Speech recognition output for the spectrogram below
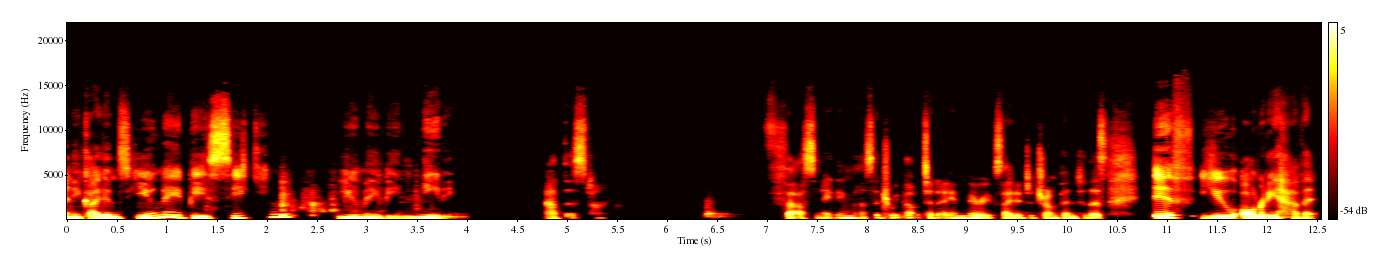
any guidance you may be seeking, you may be needing at this time. Fascinating message we got today. I'm very excited to jump into this. If you already have it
